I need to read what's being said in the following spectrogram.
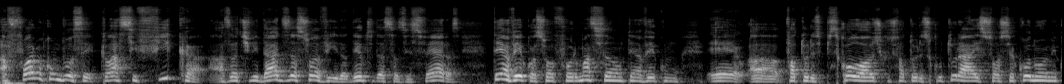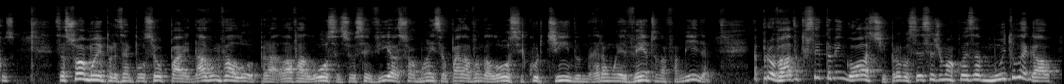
a forma como você classifica as atividades da sua vida dentro dessas esferas tem a ver com a sua formação, tem a ver com é, a, fatores psicológicos, fatores culturais, socioeconômicos. Se a sua mãe, por exemplo, ou seu pai davam um valor para lavar louça, se você via a sua mãe, seu pai lavando a louça e curtindo, era um evento na família, é provável que você também goste, para você seja uma coisa muito legal.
